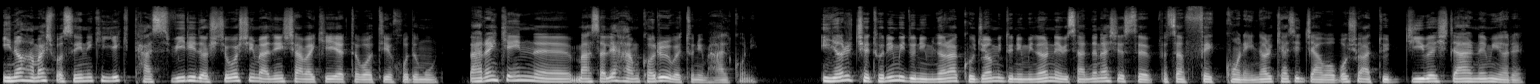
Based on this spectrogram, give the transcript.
اینا همش واسه اینه که یک تصویری داشته باشیم از این شبکه ارتباطی خودمون. برای اینکه این مسئله همکاری رو بتونیم حل کنیم. اینا رو چطوری می‌دونیم؟ اینا رو از کجا می‌دونیم؟ اینا رو نویسنده نشسته مثلا فکر کنه. اینا رو کسی جواباشو از تو جیبش در نمیاره.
